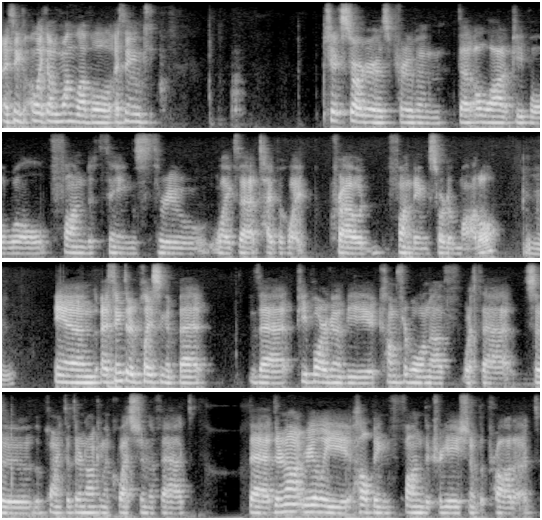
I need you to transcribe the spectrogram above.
I think, like on one level, I think Kickstarter has proven that a lot of people will fund things through like that type of like crowdfunding sort of model. Mm-hmm. And I think they're placing a bet that people are going to be comfortable enough with that to the point that they're not going to question the fact that they're not really helping fund the creation of the product.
